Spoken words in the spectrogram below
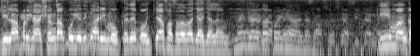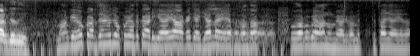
ਜ਼ਿਲ੍ਹਾ ਪ੍ਰਸ਼ਾਸਨ ਦਾ ਕੋਈ ਅਧਿਕਾਰੀ ਮੌਕੇ ਤੇ ਪਹੁੰਚਿਆ ਫਸਲਾਂ ਦਾ ਜਾਇਜ਼ਾ ਲੈਣ? ਨਹੀਂ ਜੀ ਕੋਈ ਨਹੀਂ ਆਇਆ ਸਾਡੇ ਕੀ ਮੰਗ ਕਰਦੇ ਹੋ ਤੁਸੀਂ? ਮੰਗ ਇਹੋ ਕਰਦੇ ਆ ਜੋ ਕੋਈ ਅਧਿਕਾਰੀ ਆਏ ਆ ਕੇ ਜਾਇਜ਼ਾ ਲਏ ਆ ਫਸਲ ਦਾ। ਉਹਦਾ ਕੋਈ ਸਾਨੂੰ ਮੁਆਵਜ਼ਾ ਮਿ- ਦਿੱਤਾ ਜਾਏ ਇਹਦਾ।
